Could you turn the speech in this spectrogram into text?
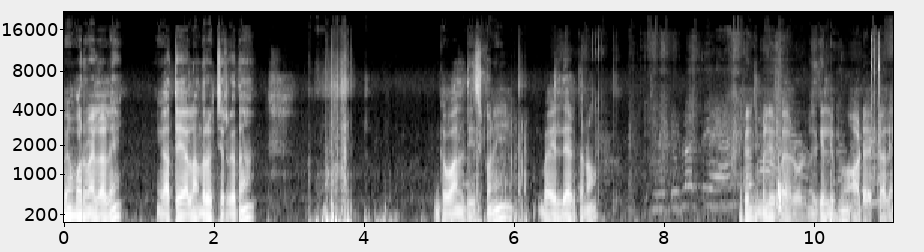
భీమవరం వెళ్ళాలి. ఇక అత్తయ్య వాళ్ళందరూ వచ్చారు కదా. ఇంకా వాళ్ళని తీసుకొని బయలుదేరుతున్నాం. ఇక్కడ నుంచి మళ్ళీ పై రోడ్డు మీదకి వెళ్ళి ఆటో ఎక్కాలి.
